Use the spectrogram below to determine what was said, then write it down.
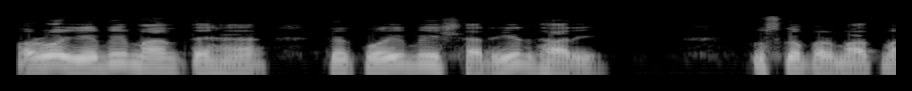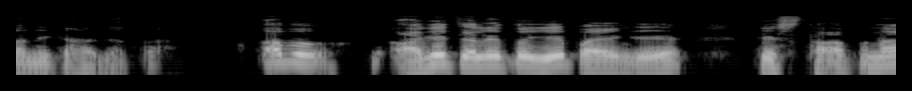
और वो ये भी मानते हैं कि कोई भी शरीरधारी उसको परमात्मा नहीं कहा जाता। अब आगे चले तो ये पाएँगे कि स्थापना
